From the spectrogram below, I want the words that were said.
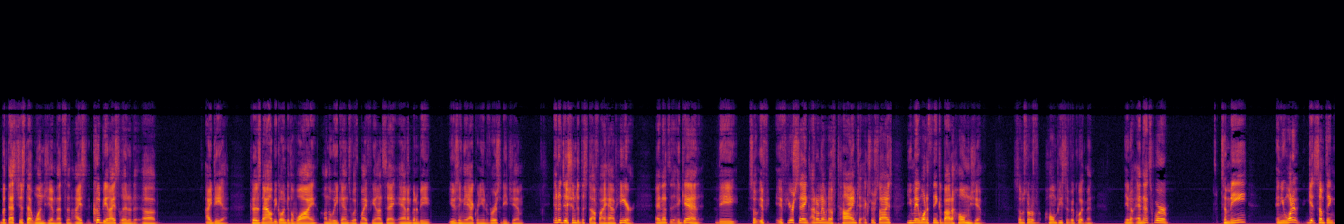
But that's just that one gym. That's an ice. Could be an isolated uh, idea, because now I'll be going to the Y on the weekends with my fiance, and I'm going to be using the Akron University gym, in addition to the stuff I have here. And that's again the so if if you're saying I don't have enough time to exercise, you may want to think about a home gym, some sort of home piece of equipment, you know. And that's where, to me, and you want to get something.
